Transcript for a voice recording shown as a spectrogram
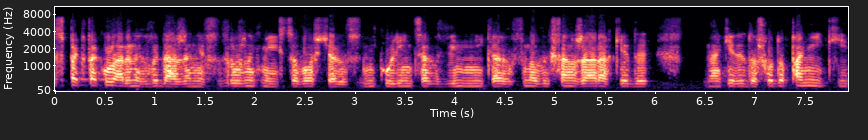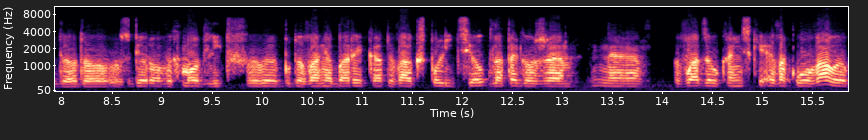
spektakularnych wydarzeń w różnych miejscowościach, w Mikulińcach, w Winnikach, w Nowych Sanżarach, kiedy, kiedy doszło do paniki, do, do zbiorowych modlitw, budowania barykad, walk z policją, dlatego że władze ukraińskie ewakuowały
